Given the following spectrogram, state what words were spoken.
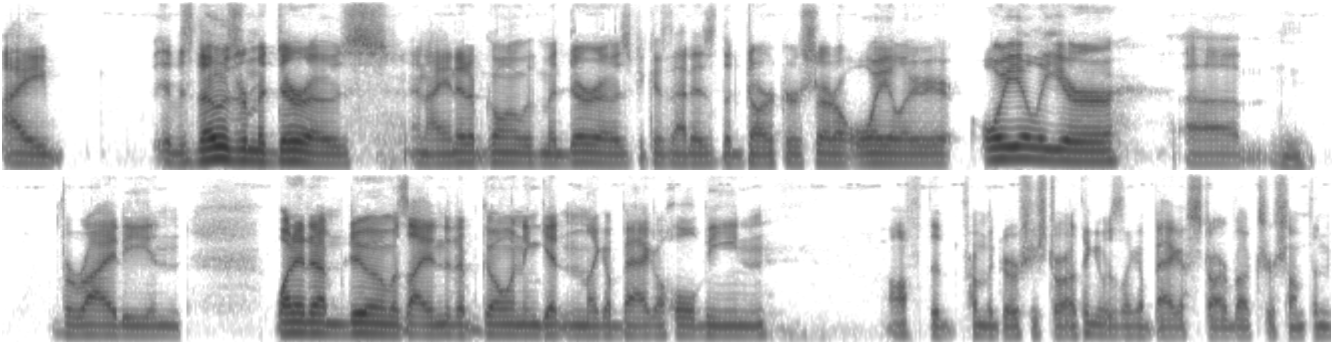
I it was those or Maduros, and I ended up going with Maduros because that is the darker, sort of oilier, oilier um, Mhm. variety. And what I ended up doing was I ended up going and getting like a bag of whole bean off the from the grocery store. I think it was like a bag of Starbucks or something,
